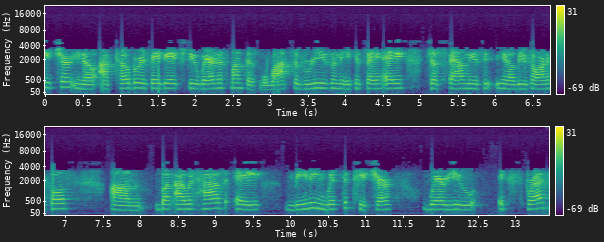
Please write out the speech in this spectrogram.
teacher. You know, October is ADHD Awareness Month. There's lots of reason that you could say, "Hey, just found these, you know, these articles." Um, but I would have a meeting with the teacher where you express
